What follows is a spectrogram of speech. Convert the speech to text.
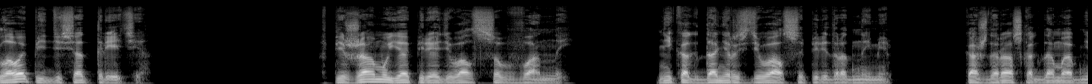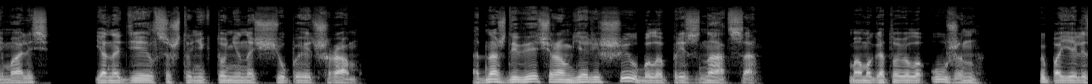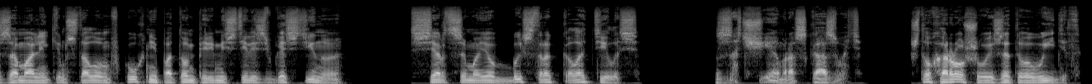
Глава 53. В пижаму я переодевался в ванной. Никогда не раздевался перед родными. Каждый раз, когда мы обнимались, я надеялся, что никто не нащупает шрам. Однажды вечером я решил было признаться. Мама готовила ужин. Мы поели за маленьким столом в кухне, потом переместились в гостиную. Сердце мое быстро колотилось. Зачем рассказывать? Что хорошего из этого выйдет?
